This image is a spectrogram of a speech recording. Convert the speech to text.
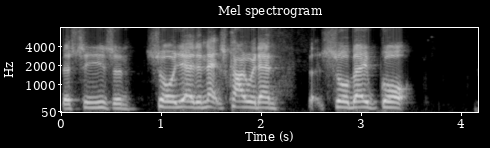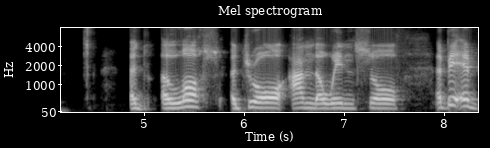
the season. So yeah, the next category then. So they've got a, a loss, a draw, and a win. So a bit of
